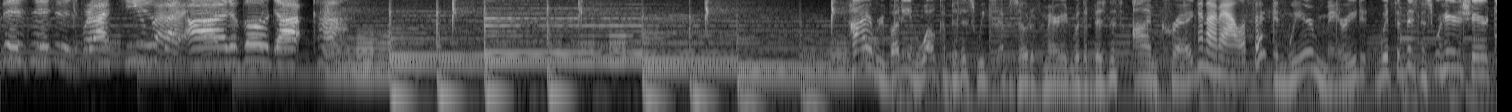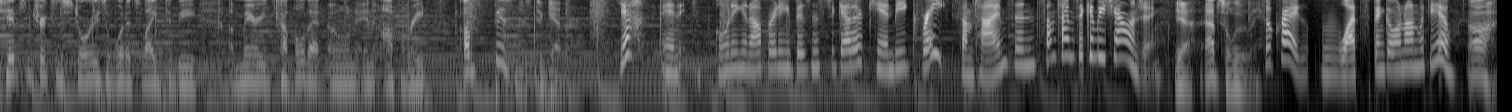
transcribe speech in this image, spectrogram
Business is brought to you by Audible.com. everybody, and welcome to this week's episode of Married with a Business. I'm Craig. And I'm Allison. And we're married with a business. We're here to share tips and tricks and stories of what it's like to be a married couple that own and operate a business together. Yeah, and owning and operating a business together can be great sometimes, and sometimes it can be challenging. Yeah, absolutely. So, Craig, what's been going on with you? Uh,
